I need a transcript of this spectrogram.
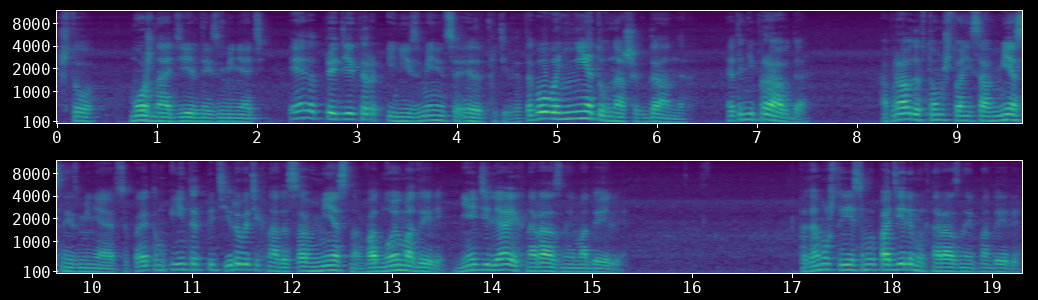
что можно отдельно изменять этот предиктор и не изменится этот предиктор. Такого нету в наших данных. Это неправда. А правда в том, что они совместно изменяются, поэтому и интерпретировать их надо совместно, в одной модели, не деля их на разные модели. Потому что если мы поделим их на разные модели,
